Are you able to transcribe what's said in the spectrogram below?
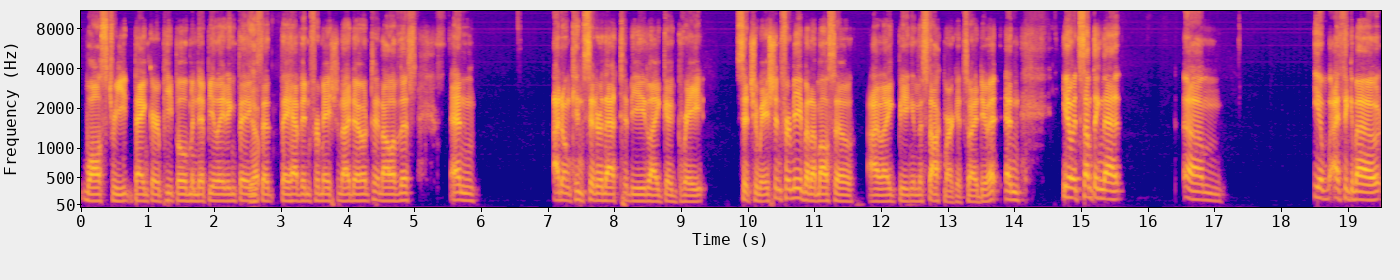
Wall Street banker people manipulating things Yep. that they have information I don't and all of this. And I don't consider that to be like a great situation for me, but I'm also I like being in the stock market, so I do it. And you know, it's something that um you know, I think about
